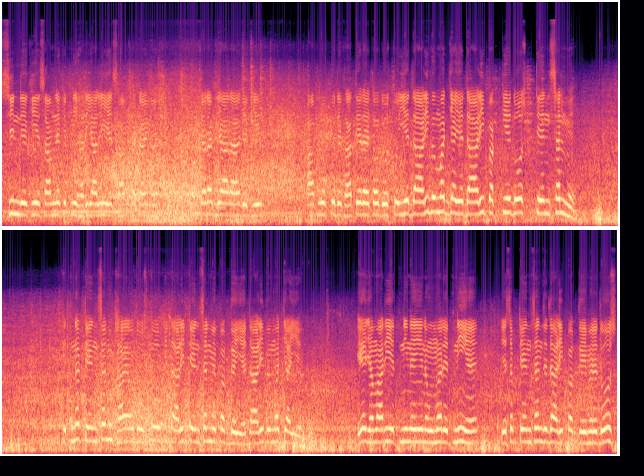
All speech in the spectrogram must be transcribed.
सीन देखिए, सामने कितनी हरियाली है, शाम का टाइम है। चरक जा रहा है, देखिए। आप लोग को दिखाते रहता हूँ दोस्तों, ये दाढ़ी पे मत जाइए दाढ़ी पक्की है दोस्त, टेंशन में। इतना टेंशन उठाया हो दोस्तों कि दाढ़ी टेंशन में पक गई है, दाढ़ी पे मत जाइए। एज हमारी इतनी नहीं है, ना उम्र इतनी है, ये सब टेंशन से दाढ़ी पक गई मेरे दोस्त।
